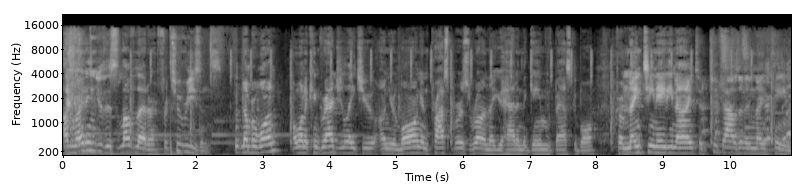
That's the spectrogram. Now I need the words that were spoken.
I'm writing you this love letter for two reasons. Number one, I want to congratulate you on your long and prosperous run that you had in the game of basketball from 1989 to 2019.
